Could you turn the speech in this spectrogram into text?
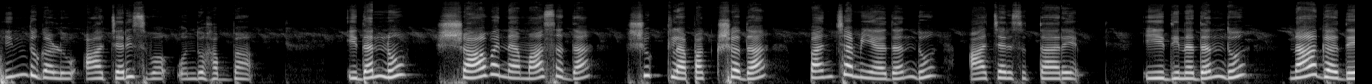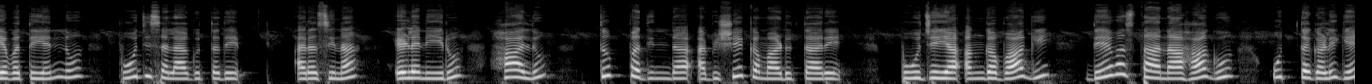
ಹಿಂದೂಗಳು ಆಚರಿಸುವ ಒಂದು ಹಬ್ಬ. ಇದನ್ನು ಶ್ರಾವಣ ಮಾಸದ ಶುಕ್ಲ ಪಕ್ಷದ ಪಂಚಮಿಯದಂದು ಆಚರಿಸುತ್ತಾರೆ. ಈ ದಿನದಂದು ನಾಗ ದೇವತೆಯನ್ನು ಪೂಜಿಸಲಾಗುತ್ತದೆ. ಅರಸಿನ ಎಳನೀರು, ಹಾಲು, ತುಪ್ಪದಿಂದ ಅಭಿಷೇಕ ಮಾಡುತ್ತಾರೆ. ಪೂಜೆಯ ಅಂಗವಾಗಿ ದೇವಸ್ಥಾನ ಹಾಗೂ ಉತ್ತಗಳಿಗೆ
